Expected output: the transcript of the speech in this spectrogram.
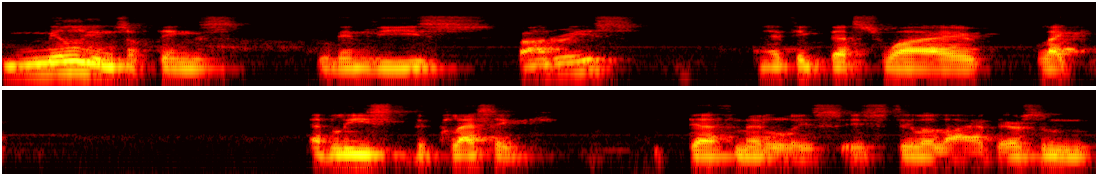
millions of things within these boundaries. And I think that's why, like, at least the classic death metal is is still alive. There's some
